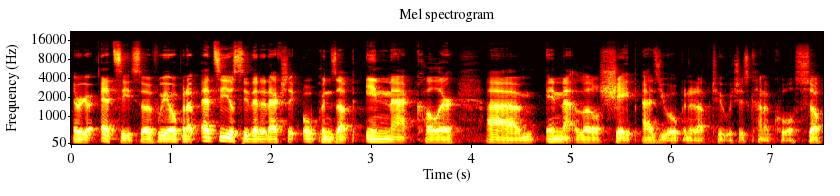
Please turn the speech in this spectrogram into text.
There we go, Etsy. So if we open up Etsy, you'll see that it actually opens up in that color, um, in that little shape as you open it up too, which is kind of cool. So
